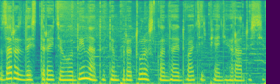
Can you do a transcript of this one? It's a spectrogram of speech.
Зараз десь третя година та температура складає 25 градусів.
